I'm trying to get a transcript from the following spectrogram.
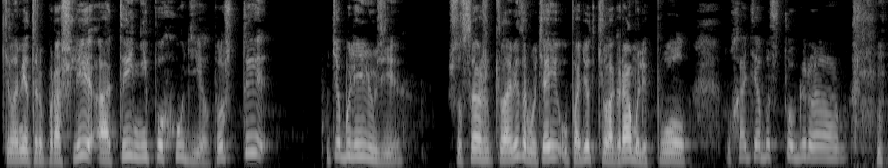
Километры прошли, а ты не похудел. Потому что ты, у тебя были иллюзии, что с каждым километром у тебя упадет килограмм или пол. Ну хотя бы 100 грамм.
